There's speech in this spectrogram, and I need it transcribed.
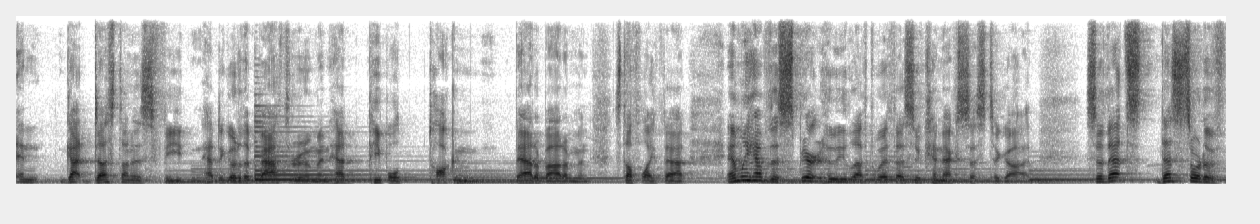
and got dust on his feet and had to go to the bathroom and had people talking bad about him and stuff like that. And we have the Spirit who he left with us who connects us to God. So that's, that's sort of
